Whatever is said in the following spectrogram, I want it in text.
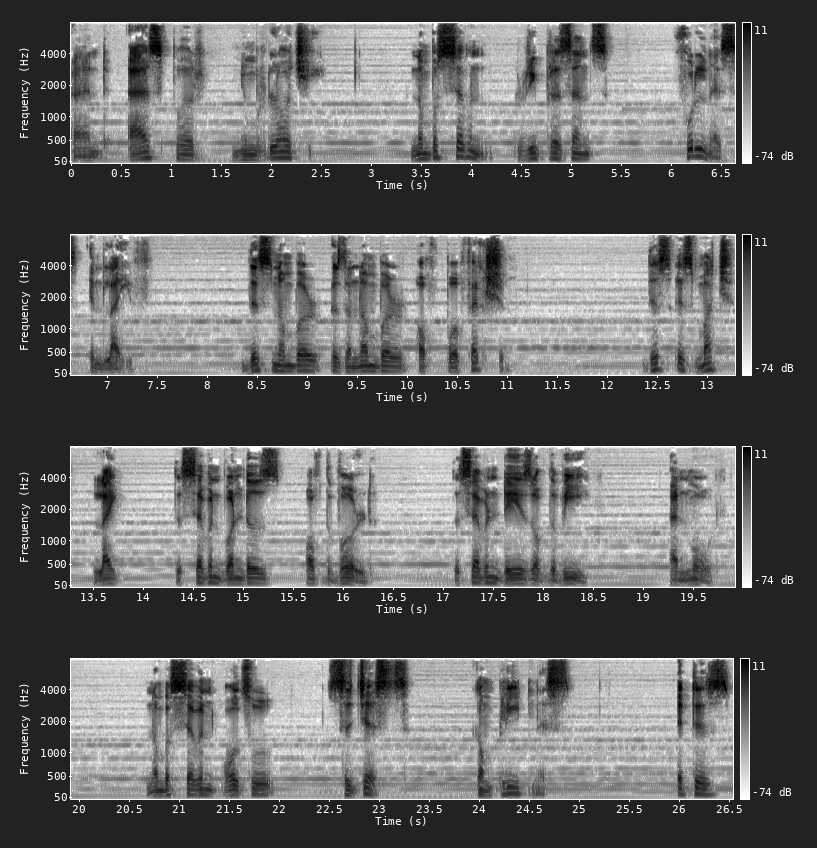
And as per numerology, number 7 represents fullness in life. This number is the number of perfection. This is much like the seven wonders of the world, the seven days of the week, and more. Number 7 also suggests completeness. It is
